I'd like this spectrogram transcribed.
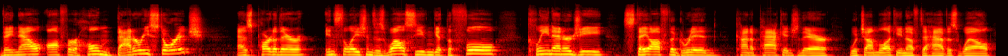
They now offer home battery storage as part of their installations as well, so you can get the full clean energy, stay off the grid kind of package there, which I'm lucky enough to have as well.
